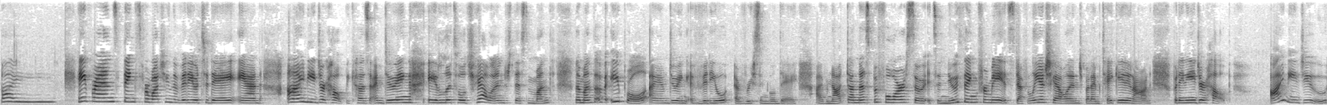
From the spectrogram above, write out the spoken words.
Bye. Hey friends, watching the video today and I need your help because I'm doing a little challenge this month. The month of April, I am doing a video every single day. I've not done this before, so it's a new thing for me. It's definitely a challenge, but I'm taking it on. But I need your help. I need you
